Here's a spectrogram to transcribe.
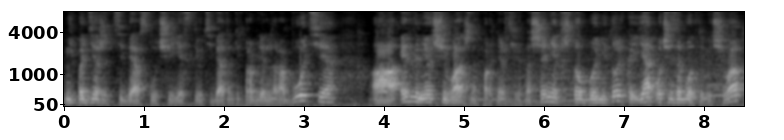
не поддержат тебя в случае, если у тебя там какие-то проблемы на работе. А это для меня очень важно в партнерских отношениях, чтобы не только... Я очень заботливый чувак,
